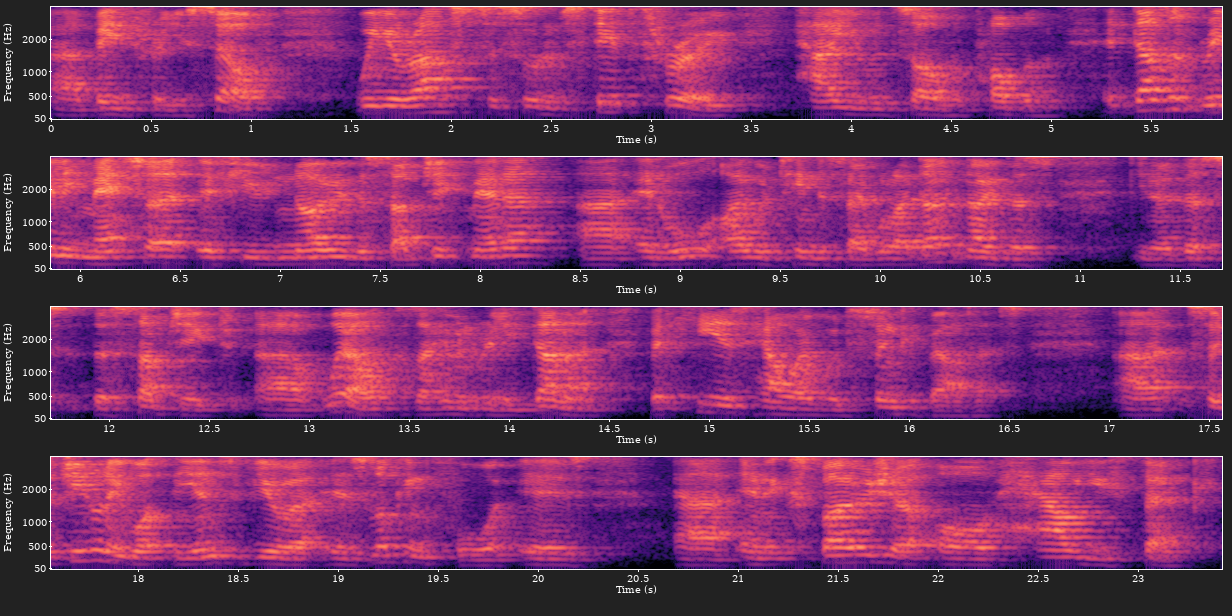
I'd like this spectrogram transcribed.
uh, been through yourself where you're asked to sort of step through how you would solve a problem. It doesn't really matter if you know the subject matter uh, at all. I would tend to say, well, I don't know this, you know, this, this subject uh, well because I haven't really done it, but here's how I would think about it. Uh, so generally what the interviewer is looking for is uh, an exposure of how you think.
